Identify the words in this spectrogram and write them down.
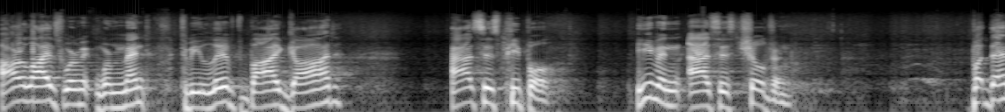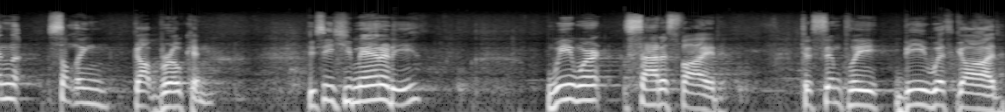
Our lives were, were meant to be lived by God as His people, even as His children. But then something got broken. You see, humanity, we weren't satisfied to simply be with God.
